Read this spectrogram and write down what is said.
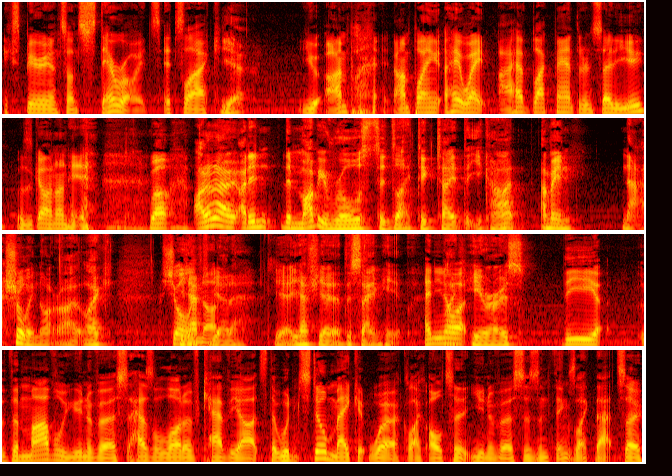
experience on steroids. It's like Yeah. you, I'm play, I'm playing. Hey, wait, I have Black Panther, and so do you. What's going on here? Well, I don't know. I didn't. There might be rules to like dictate that you can't. I mean, nah, surely not, right? Like, Surely you'd have not. to be able to. Yeah, you have to to the same hit. And you know like what? Heroes. the the Marvel universe has a lot of caveats that would still make it work, like alternate universes and things like that. So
